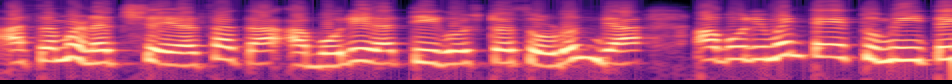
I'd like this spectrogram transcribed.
असं म्हणत श्रेयस आता अबोलीला ती गोष्ट सोडून द्या. अबोली म्हणते तुम्ही इथे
